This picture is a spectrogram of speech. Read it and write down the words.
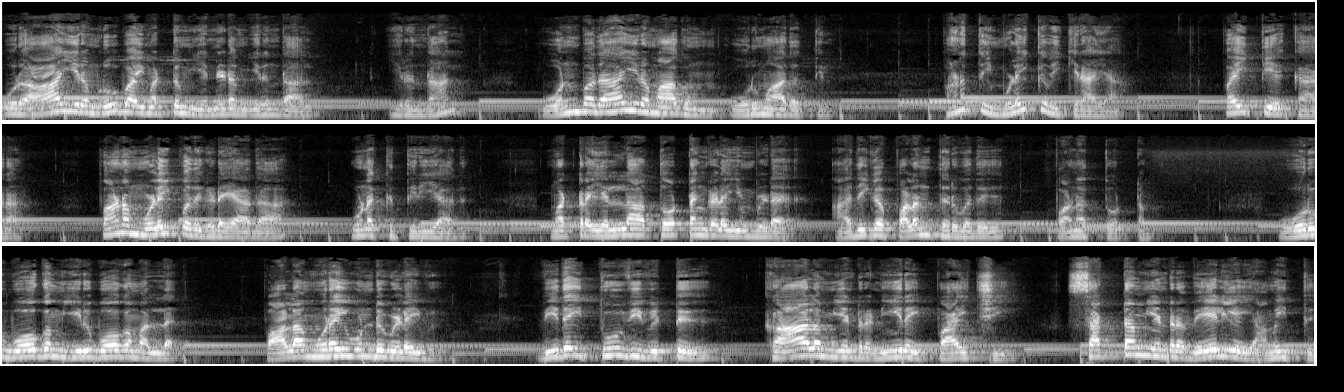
ஒரு ஆயிரம் ரூபாய் மட்டும் என்னிடம் இருந்தால் இருந்தால் ஒன்பதாயிரம் ஆகும் ஒரு மாதத்தில். பணத்தை முளைக்க வைக்கிறாயா? பைத்தியக்காரா? பணம் முளைப்பது கிடையாதா? உனக்கு தெரியாது. மற்ற எல்லா தோட்டங்களையும் விட அதிக பலன் தருவது பணத்தோட்டம் ஒரு போகம் இருபோகம் அல்ல பல முறை உண்டு விளைவு. விதை தூவி விட்டு காலம் என்ற நீரை பாய்ச்சி சட்டம் என்ற வேலியை அமைத்து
